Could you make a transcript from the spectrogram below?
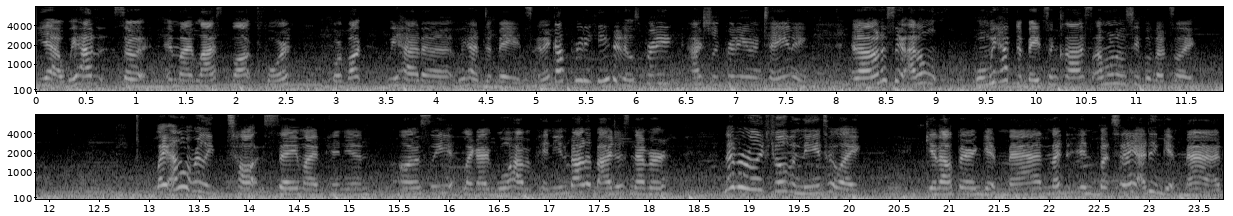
yeah, we had so in my last block, fourth, fourth block, we had uh we had debates, and it got pretty heated. It was pretty, actually, pretty entertaining. And I honestly, I don't. When we have debates in class, I'm one of those people that's like, like I don't really talk, say my opinion. Honestly, like I will have opinion about it, but I just never, never really feel the need to like get out there and get mad. And, I, and but today I didn't get mad,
